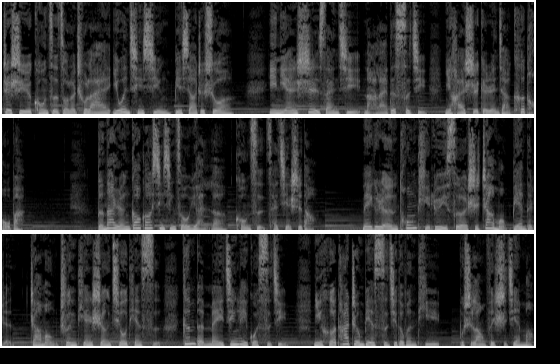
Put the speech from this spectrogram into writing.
这时孔子走了出来，一问情形，便笑着说：一年是三季，哪来的四季？你还是给人家磕头吧。等那人高高兴兴走远了，孔子才解释道：“那个人通体绿色，是蚱蜢变的人。蚱蜢春天生，秋天死，根本没经历过四季。你和他争辩四季的问题，不是浪费时间吗？”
